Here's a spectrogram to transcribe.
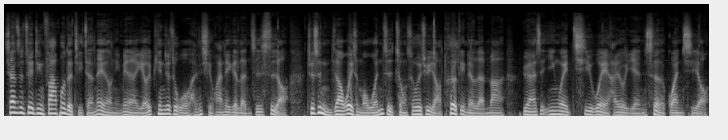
像是最近发布的几则内容里面呢，有一篇就是我很喜欢的一个冷知识哦，就是你知道为什么蚊子总是会去咬特定的人吗？原来是因为气味还有颜色的关系哦。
